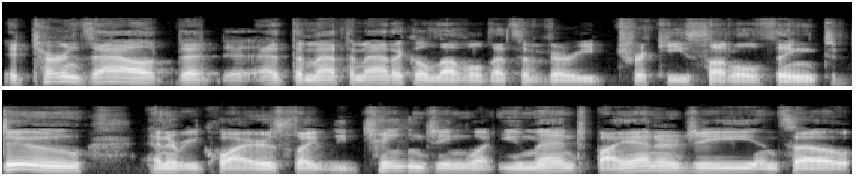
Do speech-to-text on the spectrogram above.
It turns out that uh, at the mathematical level, that's a very tricky, subtle thing to do, and it requires slightly changing what you meant by energy. And so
